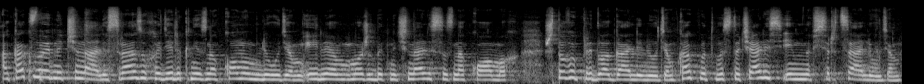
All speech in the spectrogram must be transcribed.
А как вы начинали? Сразу ходили к незнакомым людям или, может быть, начинали со знакомых? Что вы предлагали людям? Как вот вы стучались именно в сердца людям?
